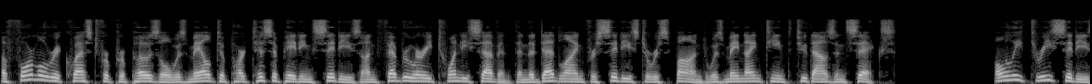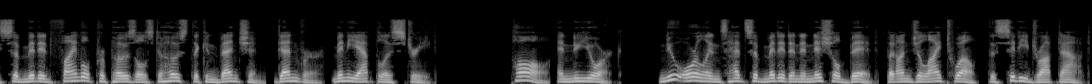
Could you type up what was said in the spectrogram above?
A formal request for proposal was mailed to participating cities on February 27 and the deadline for cities to respond was May 19, 2006. Only three cities submitted final proposals to host the convention, Denver, Minneapolis St. Paul, and New York. New Orleans had submitted an initial bid, but on July 12, the city dropped out.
